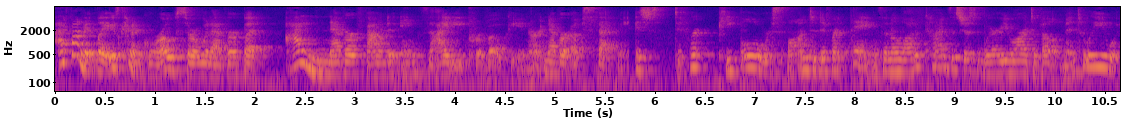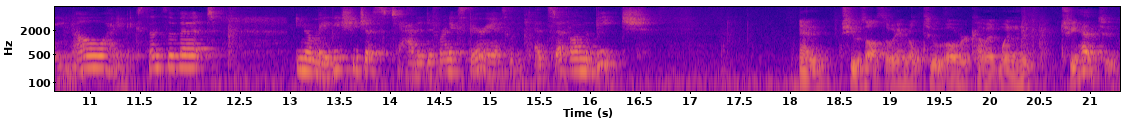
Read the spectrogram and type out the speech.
I found it like it was kind of gross or whatever, but I never found it anxiety provoking or it never upset me. It's just different people respond to different things, and a lot of times it's just where you are developmentally, what you know, how you make sense of it. You know, maybe she just had a different experience with dead stuff on the beach. And she was also able to overcome it when she had to.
